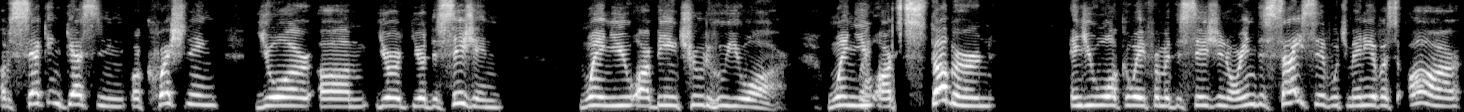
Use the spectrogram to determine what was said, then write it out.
of second guessing or questioning your um your your decision when you are being true to who you are when you are stubborn and you walk away from a decision or indecisive, which many of us are,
